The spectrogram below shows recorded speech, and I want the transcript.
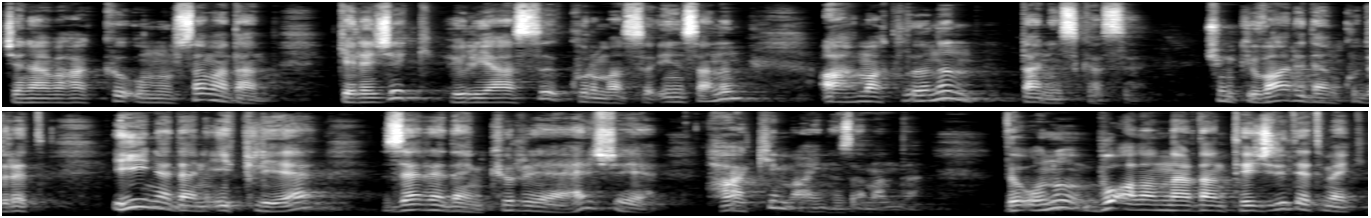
Cenab-ı Hakk'ı umursamadan gelecek hülyası kurması insanın ahmaklığının daniskası. Çünkü var eden kudret iğneden ipliğe, zerreden küreye, her şeye hakim aynı zamanda. Ve onu bu alanlardan tecrit etmek,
